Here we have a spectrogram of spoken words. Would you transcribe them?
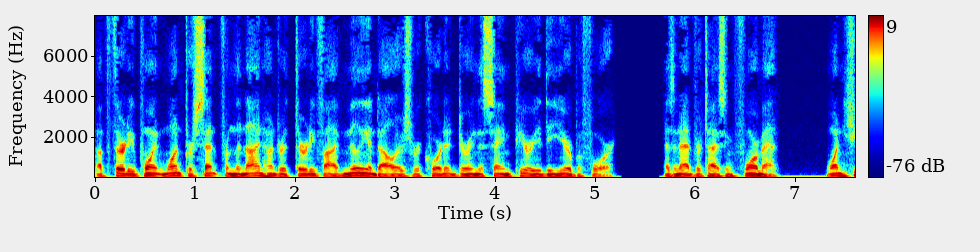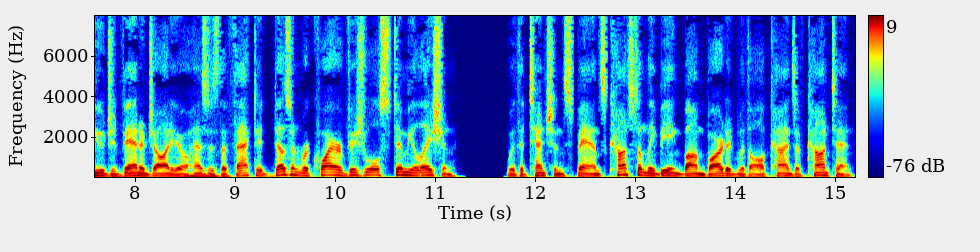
up 30.1% from the $935 million recorded during the same period the year before. As an advertising format, one huge advantage audio has is the fact it doesn't require visual stimulation. With attention spans constantly being bombarded with all kinds of content,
